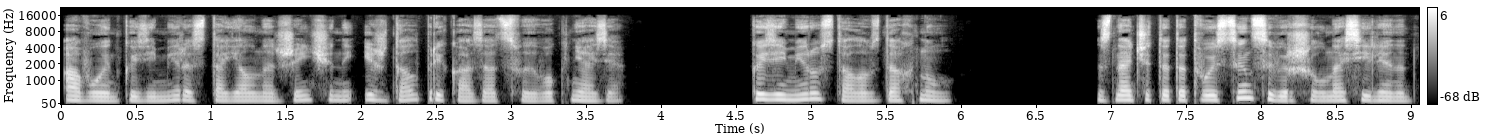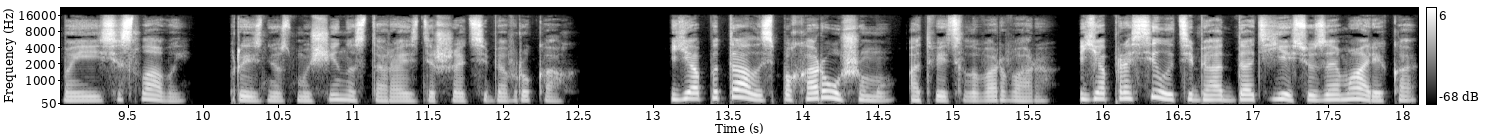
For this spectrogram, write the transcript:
а воин Казимира стоял над женщиной и ждал приказа от своего князя. Казимир устало вздохнул. «Значит, это твой сын совершил насилие над моей Сеславой», — произнес мужчина, стараясь держать себя в руках. «Я пыталась по-хорошему», — ответила Варвара. «Я просила тебя отдать Есю за Марика».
